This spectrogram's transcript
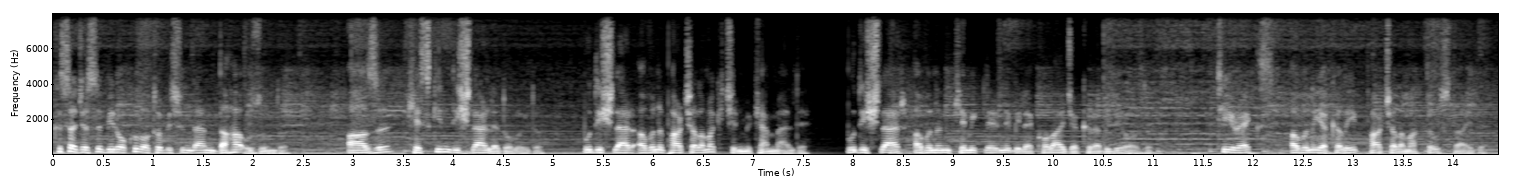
Kısacası bir okul otobüsünden daha uzundu. Ağzı keskin dişlerle doluydu. Bu dişler avını parçalamak için mükemmeldi. Bu dişler avının kemiklerini bile kolayca kırabiliyordu. T-Rex avını yakalayıp parçalamakta ustaydı.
